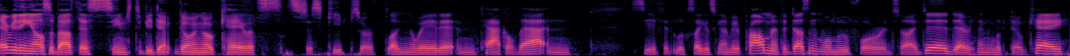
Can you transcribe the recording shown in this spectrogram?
everything else about this seems to be going okay. Let's let's just keep sort of plugging away at it and tackle that and see if it looks like it's going to be a problem. If it doesn't, we'll move forward. So I did. Everything looked okay.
